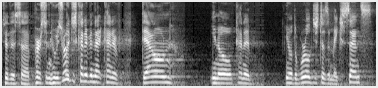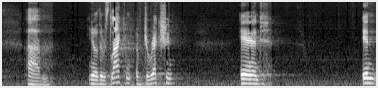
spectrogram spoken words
to this uh, person who was really just kind of in that kind of down, you know, kind of, you know, the world just doesn't make sense. Um, you know, there was lack of direction, and and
